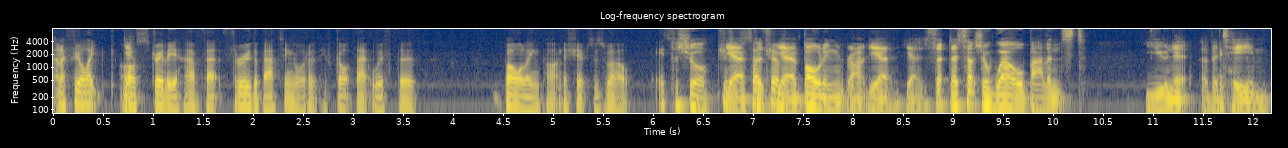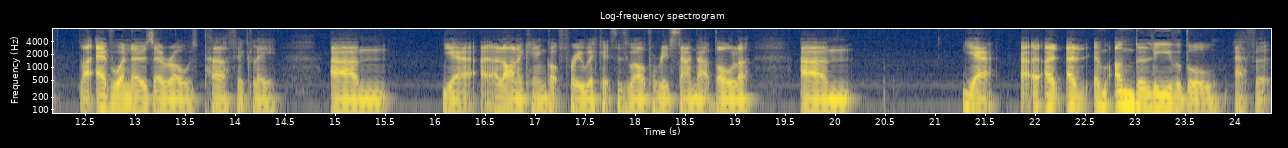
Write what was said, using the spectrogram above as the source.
And I feel like Yeah. Australia have that through the batting order. They've got that with the bowling partnerships as well. It's For sure, Yeah, such a- yeah, bowling round, yeah, yeah. So, they're such a well balanced unit of a team. Like everyone knows their roles perfectly. Um, yeah, Alana King got three wickets as well, probably standout bowler. Um, yeah, a, a, a- an unbelievable effort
